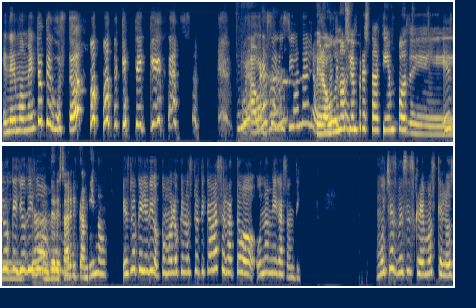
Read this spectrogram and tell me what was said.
En el momento te gustó que te quejas. Sí, Ahora ajá. solucionalo. Pero si no te uno siempre está a tiempo de Es lo que yo digo. Enderezar el camino. Es lo que yo digo, como lo que nos platicaba hace rato una amiga Santi. Muchas veces creemos que los,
